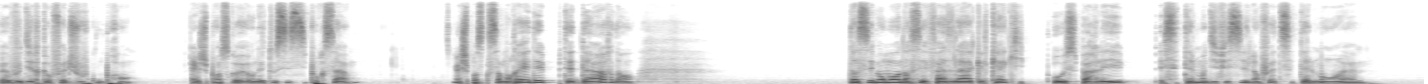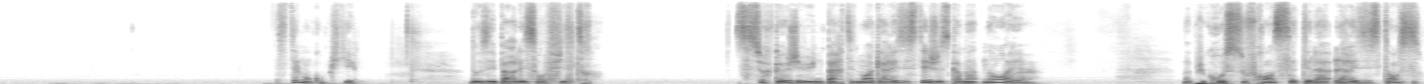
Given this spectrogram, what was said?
bah, vous dire qu'en fait, je vous comprends. Et je pense qu'on est tous ici pour ça. Et je pense que ça m'aurait aidé peut-être d'art dans, dans ces moments, dans ces phases-là, quelqu'un qui ose parler. Et c'est tellement difficile, en fait, c'est tellement... Euh, c'est tellement compliqué d'oser parler sans filtre c'est sûr que j'ai eu une partie de moi qui a résisté jusqu'à maintenant et euh, ma plus grosse souffrance, c'était la, résistance.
